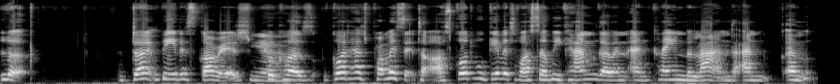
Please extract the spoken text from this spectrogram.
Look, don't be discouraged Yeah. because God has promised it to us. God will give it to us so we can go and, and claim the land and um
